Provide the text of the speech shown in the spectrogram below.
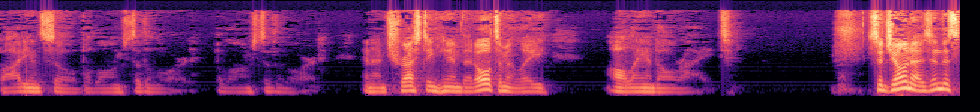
body and soul belongs to the Lord, belongs to the Lord. And I'm trusting him that ultimately I'll land all right. So Jonah is in this,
